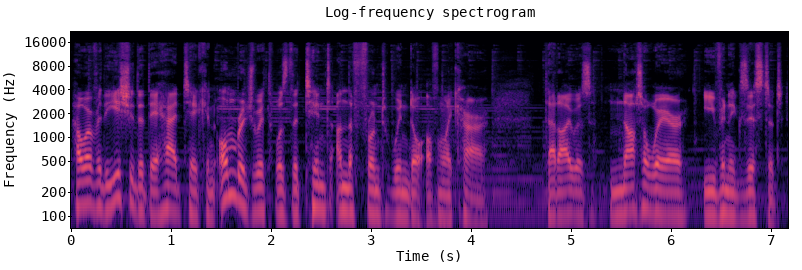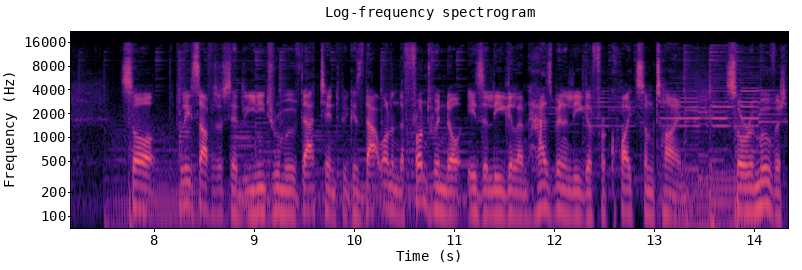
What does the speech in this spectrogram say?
However, the issue that they had taken umbrage with was the tint on the front window of my car that I was not aware even existed. So the police officer said you need to remove that tint because that one in the front window is illegal and has been illegal for quite some time. So remove it.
